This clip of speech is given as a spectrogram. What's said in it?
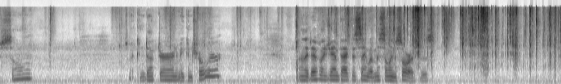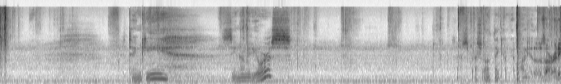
So, it's my conductor, enemy controller. Oh, they definitely jam-packed this thing with Miscellaneousaurus. Tenki, Xenometeorus. Special. I think I've got plenty of those already.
